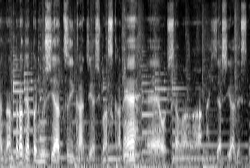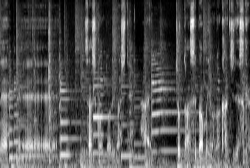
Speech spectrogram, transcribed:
ーなんとなくやっぱり蒸し暑い感じがしますかね、えー、お日様が日差しがですね、えー、差し込んでおりましてはい。ちょっと汗ばむような感じですけど。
